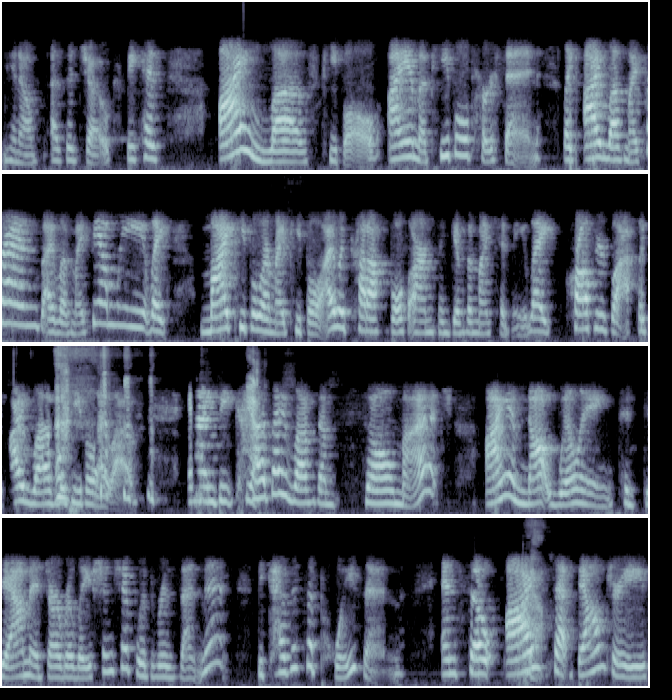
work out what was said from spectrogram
you know, as a joke, because I love people. I am a people person. Like, I love my friends. I love my family. Like, my people are my people. I would cut off both arms and give them my kidney. Like, crawl through glass. Like, I love the people I love. And because yeah. I love them so much, I am not willing to damage our relationship with resentment because it's a poison. And so I yeah. set boundaries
